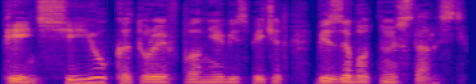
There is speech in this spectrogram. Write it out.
пенсию, которая вполне обеспечит беззаботную старость?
